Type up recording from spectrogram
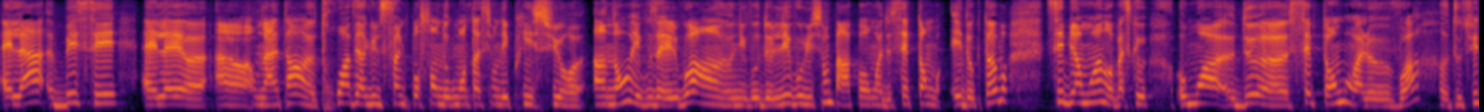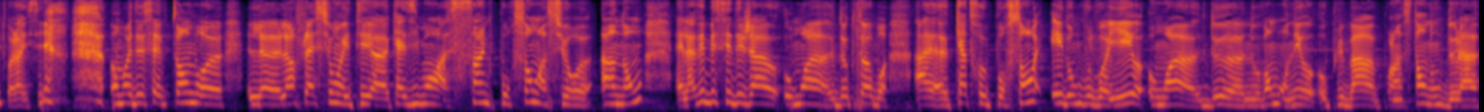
elle a baissé. Elle est, euh, on a atteint 3,5% d'augmentation des prix sur un an. Et vous allez le voir hein, au niveau de l'évolution par rapport au mois de septembre et d'octobre, c'est bien moindre parce que au mois de septembre, on va le voir euh, tout de suite, voilà ici. Au mois de septembre, euh, l'inflation était quasiment à 5% hein, sur un an. Elle avait baissé déjà au mois d'octobre à 4%. Et donc, vous le voyez, au mois de novembre, on est au plus bas pour l'instant, donc de la,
